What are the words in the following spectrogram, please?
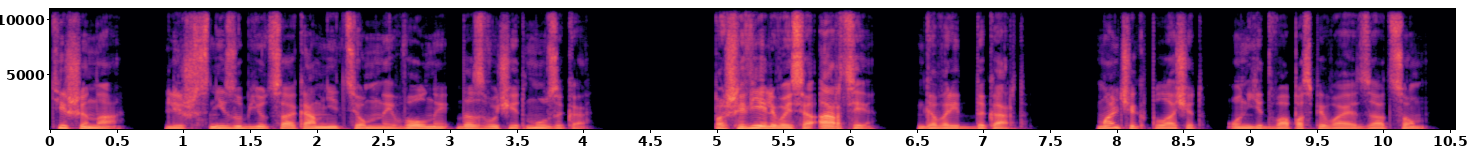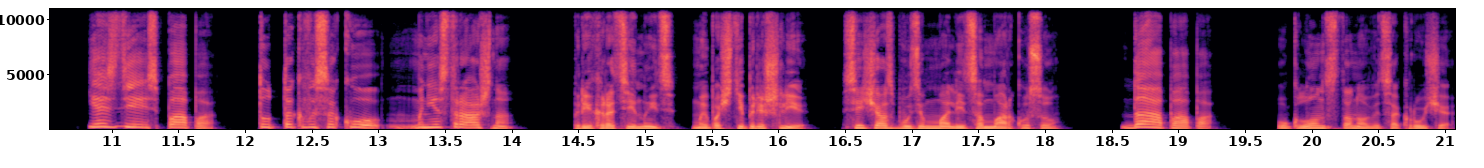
Тишина. Лишь снизу бьются о камни темные волны, да звучит музыка. «Пошевеливайся, Арти!» — говорит Декарт. Мальчик плачет, он едва поспевает за отцом. «Я здесь, папа! Тут так высоко, мне страшно!» «Прекрати ныть, мы почти пришли. Сейчас будем молиться Маркусу». «Да, папа». Уклон становится круче.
